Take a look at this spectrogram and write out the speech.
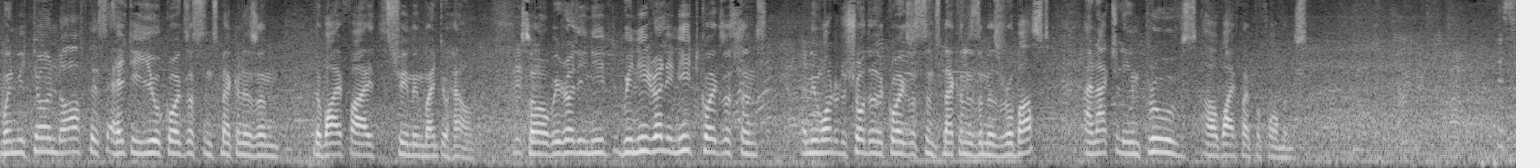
When we turned off this LTE-U coexistence mechanism, the Wi-Fi streaming went to hell. So we really need we need really need coexistence, and we wanted to show that the coexistence mechanism is robust and actually improves uh, Wi-Fi performance.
